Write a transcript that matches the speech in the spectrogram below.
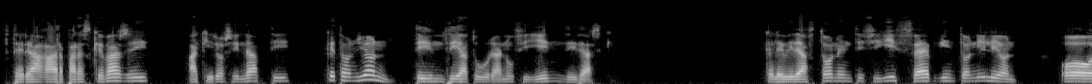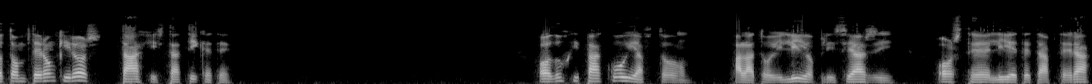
Φτερά γάρ παρασκευάζει, ακυρός συνάπτει, και τον γιον την δια του ουρανού φυγήν διδάσκει. Και λεβιδε αυτόν εν τη φυγή φεύγει τον ήλιον, ο των πτερών κυρός τάχιστα τίκεται. Ο δούχ υπακούει αυτό, αλλά το ηλίο πλησιάζει, ώστε λύεται τα πτερά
